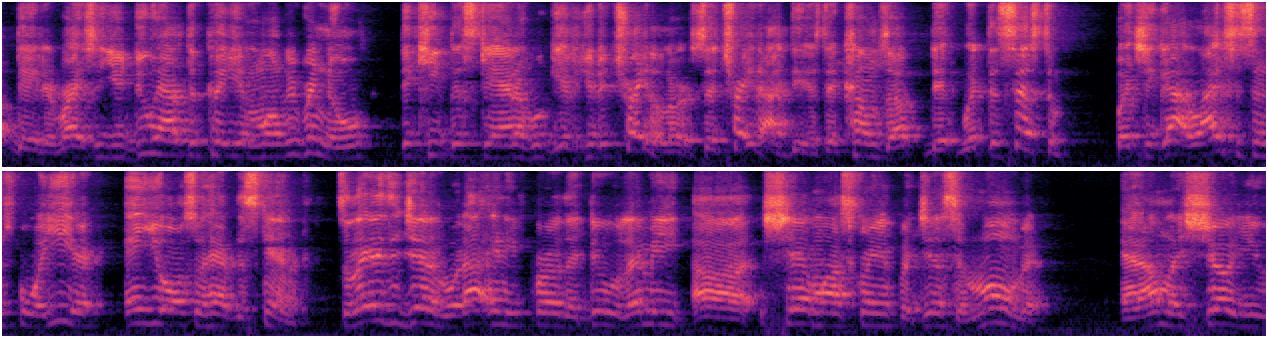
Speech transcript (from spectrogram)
updated, right? So you do have to pay your monthly renewal to keep the scanner who gives you the trade alerts, the trade ideas that comes up with the system. But you got licenses for a year, and you also have the scanner. So, ladies and gentlemen, without any further ado, let me uh, share my screen for just a moment, and I'm going to show you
